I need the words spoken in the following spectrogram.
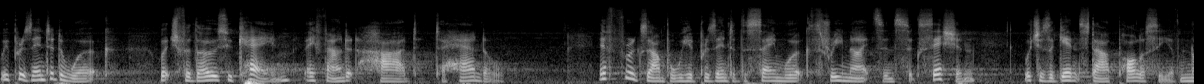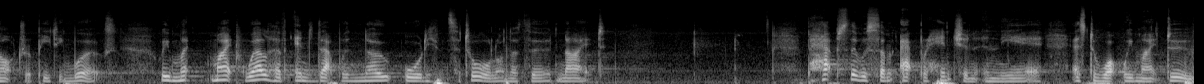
We presented a work which, for those who came, they found it hard to handle. If, for example, we had presented the same work three nights in succession, which is against our policy of not repeating works, we might well have ended up with no audience at all on the third night. Perhaps there was some apprehension in the air as to what we might do,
